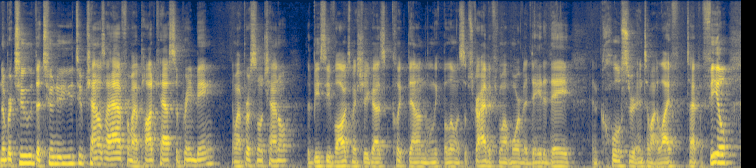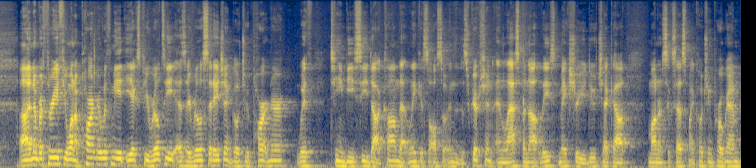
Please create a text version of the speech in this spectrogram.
Number two, the two new YouTube channels I have for my podcast, Supreme Being, and my personal channel, the BC Vlogs. Make sure you guys click down the link below and subscribe if you want more of a day to day and closer into my life type of feel. Uh, number three, if you want to partner with me at eXp Realty as a real estate agent, go to partnerwithteambc.com. That link is also in the description. And last but not least, make sure you do check out Modern Success, my coaching program.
